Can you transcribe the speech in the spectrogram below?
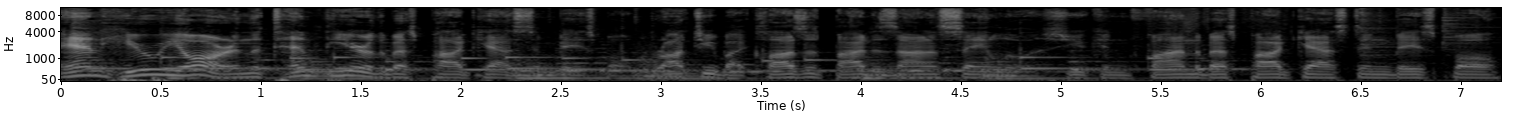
And here we are in the 10th year of the best podcast in baseball, brought to you by Closet by Design of St. Louis. You can find the best podcast in baseball,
